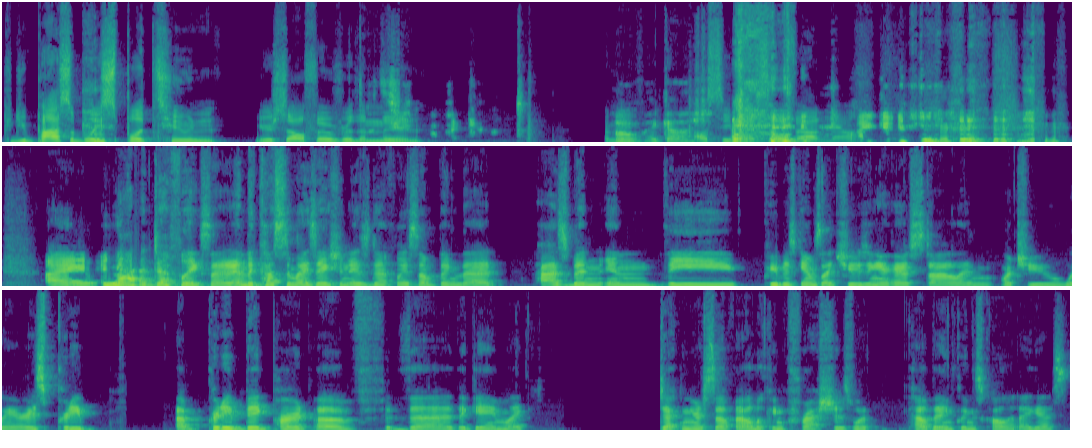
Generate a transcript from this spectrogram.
could you possibly hmm. Splatoon yourself over the moon? Oh I mean, Oh my gosh. I'll see myself out now. I yeah, definitely excited. And the customization is definitely something that has been in the previous games, like choosing your hairstyle and what you wear is pretty a pretty big part of the the game. Like decking yourself out looking fresh is what how the Inklings call it, I guess.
